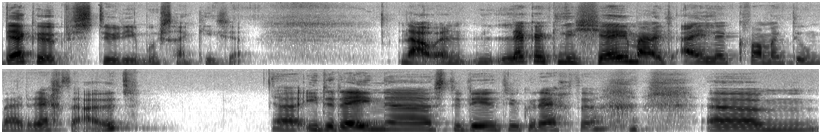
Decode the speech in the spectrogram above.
backup studie moest gaan kiezen. Nou, een lekker cliché, maar uiteindelijk kwam ik toen bij rechten uit. Uh, iedereen uh, studeert natuurlijk rechten. um,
